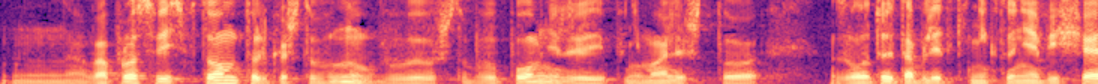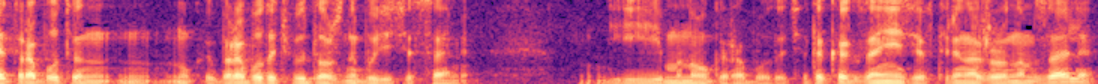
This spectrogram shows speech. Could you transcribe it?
Вопрос весь в том, только чтобы, ну, чтобы вы помнили и понимали, что золотой таблетки никто не обещает, работа, ну, как бы работать вы должны будете сами. И много работать. Это как занятие в тренажерном зале.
